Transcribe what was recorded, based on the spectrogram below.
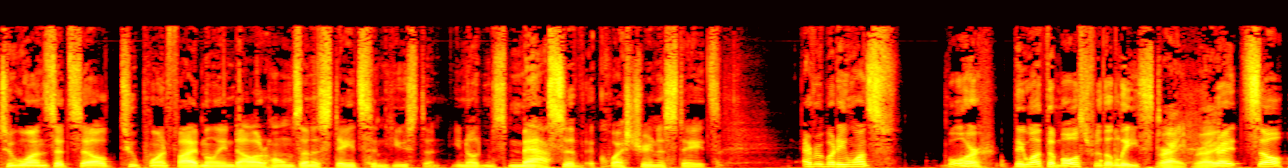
to ones that sell $2.5 million homes on estates in Houston. You know, just massive equestrian estates. Everybody wants more. They want the most for the least. Right, right. Right. So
